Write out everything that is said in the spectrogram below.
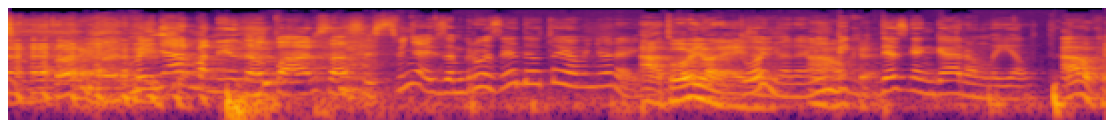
Viņa ar mani iedeva pāris asistus. Viņai zem groza iedeva, to jau viņa varēja. Ah, to viņi varēja. To viņa varēja. Ah, Viņa bija okay. diezgan gara un liela. Ah, ok,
